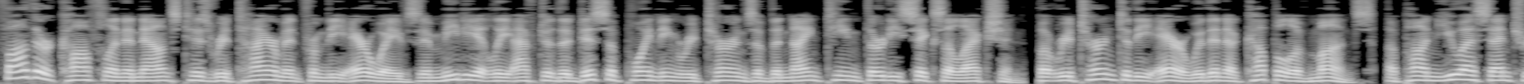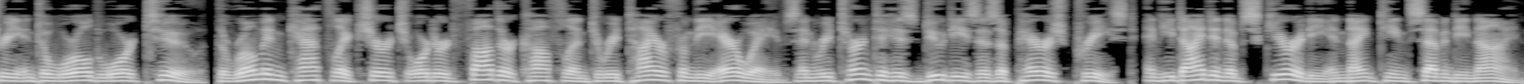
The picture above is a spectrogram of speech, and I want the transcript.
Father Coughlin announced his retirement from the airwaves immediately after the disappointing returns of the 1936 election, but returned to the air within a couple of months. Upon U.S. entry into World War II, the Roman Catholic Church ordered Father Coughlin to retire from the airwaves and return to his duties as a parish priest, and he died in obscurity in 1979.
